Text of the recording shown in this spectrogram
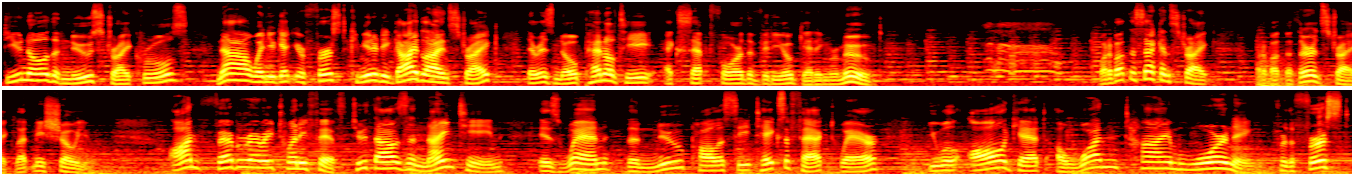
Do you know the new strike rules? Now, when you get your first community guideline strike, there is no penalty except for the video getting removed. What about the second strike? What about the third strike? Let me show you. On February 25th, 2019 is when the new policy takes effect where you will all get a one-time warning for the first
